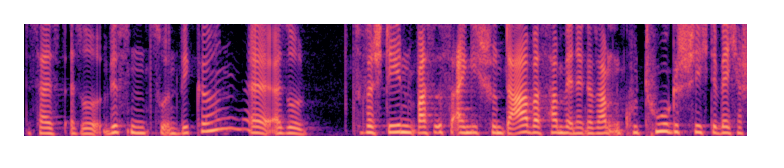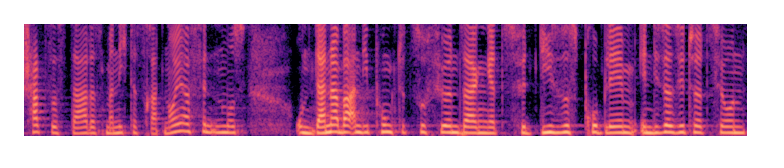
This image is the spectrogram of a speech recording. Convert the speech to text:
Das heißt, also Wissen zu entwickeln, äh, also zu verstehen, was ist eigentlich schon da, was haben wir in der gesamten Kulturgeschichte, welcher Schatz ist da, dass man nicht das Rad neu erfinden muss, um dann aber an die Punkte zu führen, sagen, jetzt für dieses Problem in dieser Situation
